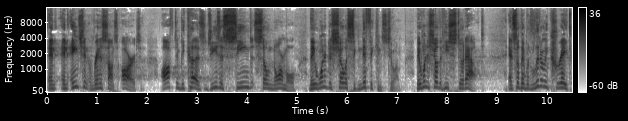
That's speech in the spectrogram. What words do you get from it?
And in ancient Renaissance art, often because Jesus seemed so normal, they wanted to show a significance to him. They wanted to show that he stood out. And so they would literally create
